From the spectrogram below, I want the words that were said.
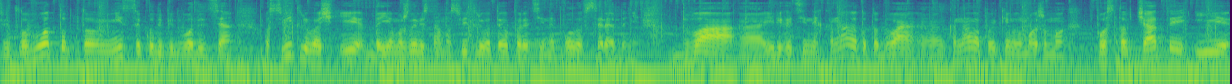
світловод, тобто місце, куди підводиться освітлювач і дає можливість нам освітлювати операційне поле всередині. Два е, іригаційних канали, тобто два е, канали, по яким ми можемо поставчати і е,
